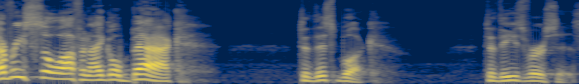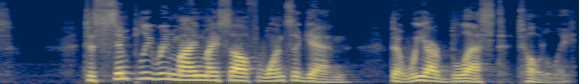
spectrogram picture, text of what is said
every so often, I go back to this book, to these verses, to simply remind myself once again that we are blessed totally.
